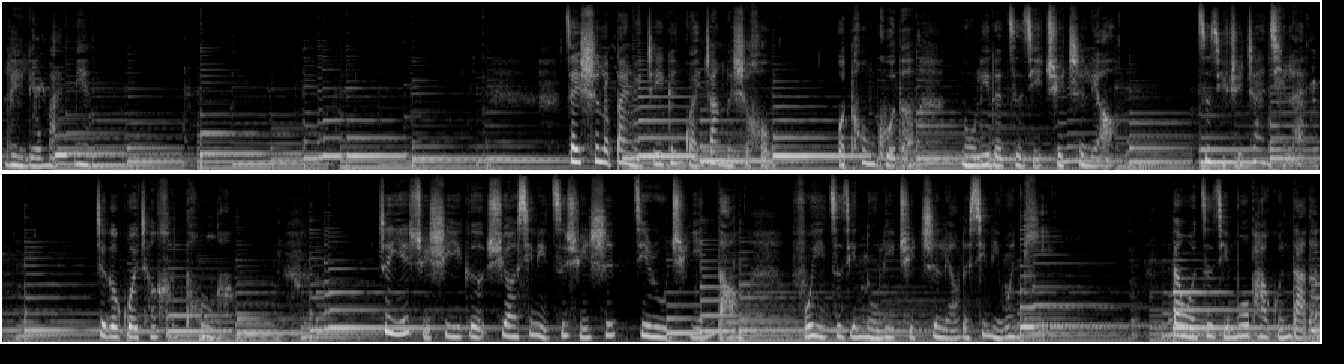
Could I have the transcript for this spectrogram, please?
泪流满面。在失了伴侣这一根拐杖的时候，我痛苦的努力的自己去治疗，自己去站起来。这个过程很痛啊。许是一个需要心理咨询师介入去引导，辅以自己努力去治疗的心理问题。但我自己摸爬滚打的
